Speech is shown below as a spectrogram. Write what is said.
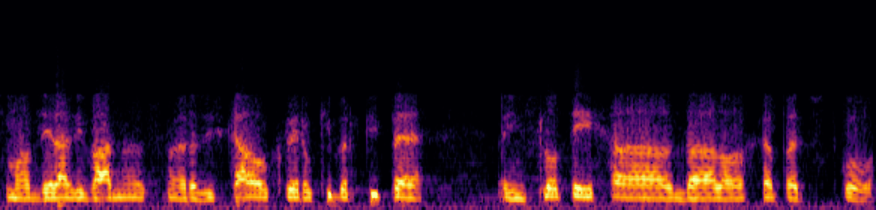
smo delali varnostno raziskavo v okviru kiberpipe in sloteha, da lahko pač tako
